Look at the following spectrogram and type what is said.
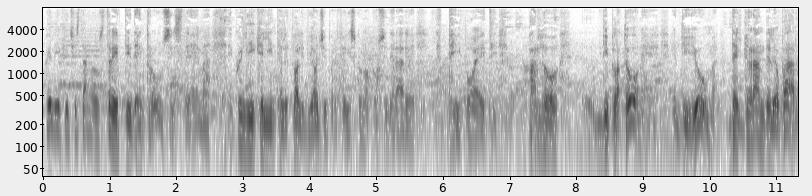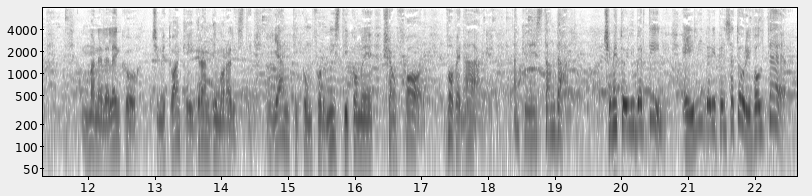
quelli che ci stanno stretti dentro un sistema e quelli che gli intellettuali di oggi preferiscono considerare dei poeti. Parlo di Platone, di Hume, del grande Leopardi. Ma nell'elenco ci metto anche i grandi moralisti, gli anticonformisti come Chamfort, Vauvenargues, anche Stendhal. Ci metto i libertini e i liberi pensatori, Voltaire.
